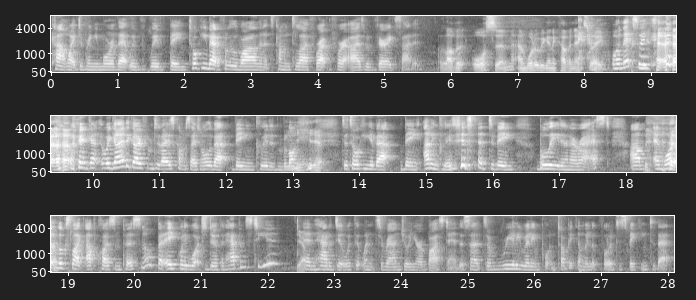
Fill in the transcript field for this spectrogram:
Can't wait to bring you more of that. We've we've been talking about it for a little while and it's coming to life right before our eyes. We're very excited. Love it. Awesome. And what are we going to cover next week? Well, next week we're, going to go from today's conversation all about being included and belonging Yeah. to talking about being unincluded to being bullied and harassed um, and what it looks like up close and personal, but equally what to do if it happens to you Yeah. and how to deal with it when it's around you and you're a bystander. So it's a really, really important topic and we look forward to speaking to that.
